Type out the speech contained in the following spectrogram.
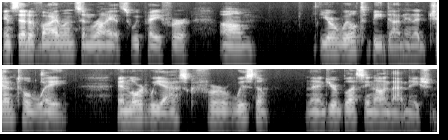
instead of violence and riots. We pray for um, your will to be done in a gentle way. And Lord, we ask for wisdom and your blessing on that nation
